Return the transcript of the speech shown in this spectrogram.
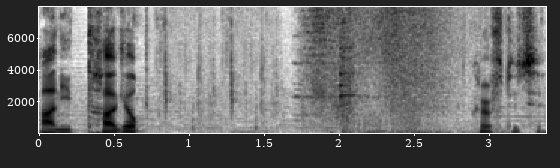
아니 타격? 그럴 수도 있지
